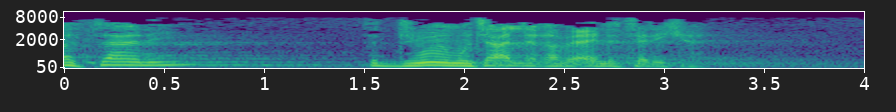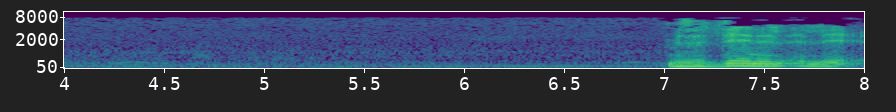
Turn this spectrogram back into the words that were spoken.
الثاني الديون المتعلقة بعين التركة. مثل الدين اللي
